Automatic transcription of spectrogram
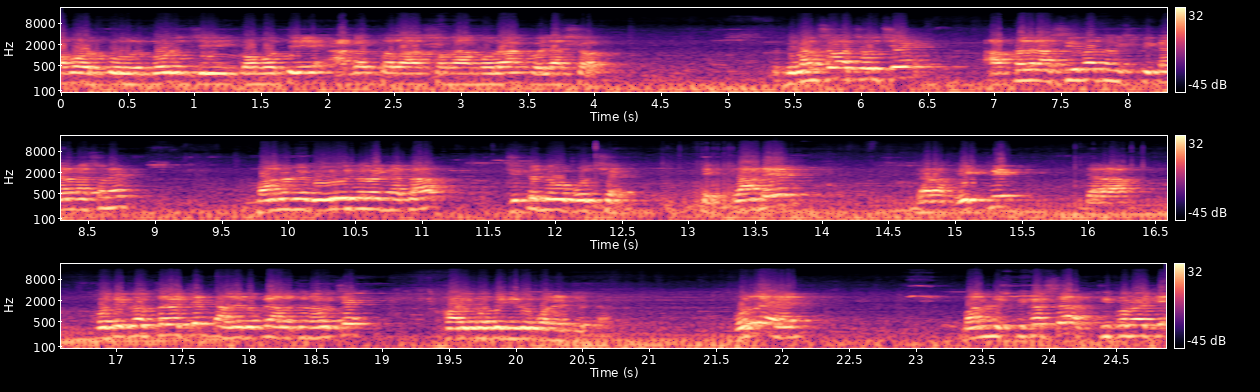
অমরপুর, বর্জি কমতি আগরতলা, সোনামুড়া, কৈলাসর। বিধানসভা চলছে। আপনাদের আশীর্বাদ, আমি স্পিকারের আসনে। মাননীয় বিরোধী দলের নেতা জিতেন্দ্রবাবু বলছেন যে ফ্লাডের যারা ভিক্টিম যারা ক্ষতিগ্রস্ত হয়েছেন, তাদের উপরে আলোচনা হচ্ছে ক্ষয়ক্ষতি নিরূপণের জন্য। বললেন মাননীয় স্পিকার স্যার, ত্রিপুরায় যে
